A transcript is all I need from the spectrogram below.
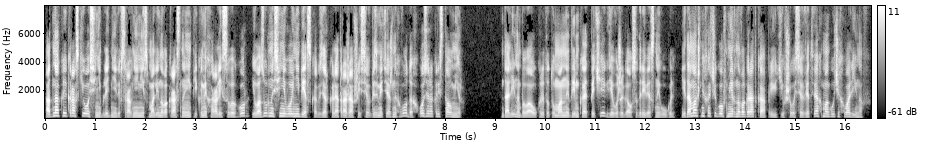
однако и краски осени бледнели в сравнении с малиново-красными пиками Харалисовых гор и лазурной синевой небес, как в зеркале отражавшейся в безмятежных водах озера Кристалмир. Долина была укрыта туманной дымкой от печей, где выжигался древесный уголь, и домашних очагов мирного городка, приютившегося в ветвях могучих валинов.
